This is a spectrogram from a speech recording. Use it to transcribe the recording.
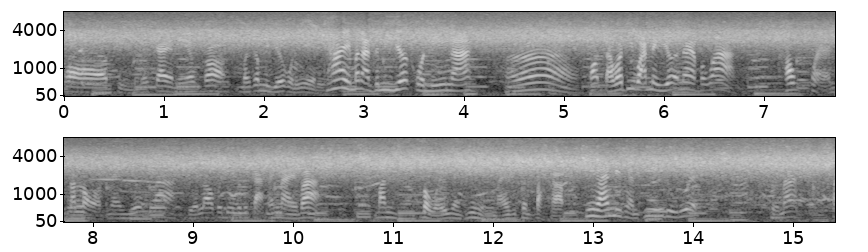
พอถึงใกล้ๆนี้ก็มันก็มีเยอะกว่านี้เองใช่ มันอาจจะมีเยอะกว่านี้นะเออเพราะแต่ว่าที่วัดเนี่ยเยอะแน่เพราะว่าเขาแขวนตลอดไงเยอะมากเดี๋ยวเราไปดูบรรยากาศข้างในว่า มันสวยอย่างที่เห็นไหมที่เป็นปักครับนี่นะมีแผนที่ให้ดูด้วยสวยมากไป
